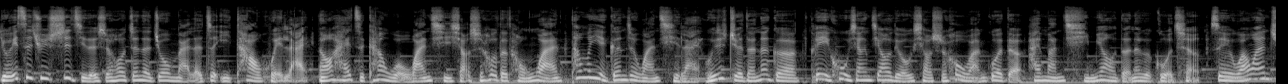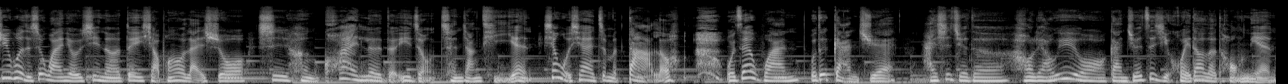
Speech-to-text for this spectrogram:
有一次去市集的时候。真的就买了这一套回来，然后孩子看我玩起小时候的童玩，他们也跟着玩起来。我就觉得那个可以互相交流小时候玩过的，还蛮奇妙的那个过程。所以玩玩具或者是玩游戏呢，对小朋友来说是很快乐的一种成长体验。像我现在这么大了，我在玩，我的感觉。还是觉得好疗愈哦，感觉自己回到了童年，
